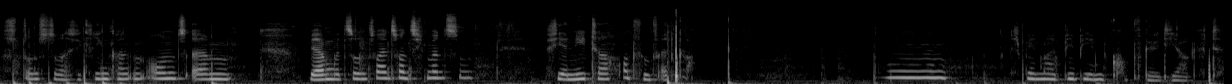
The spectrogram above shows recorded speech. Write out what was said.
Das Dümmste, was wir kriegen könnten. Und ähm, wir haben gezogen 22 Münzen, 4 Nita und 5 Edgar. Hm, ich spiele mal Bibi in Kopfgeldjagd.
